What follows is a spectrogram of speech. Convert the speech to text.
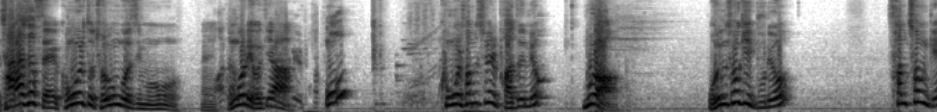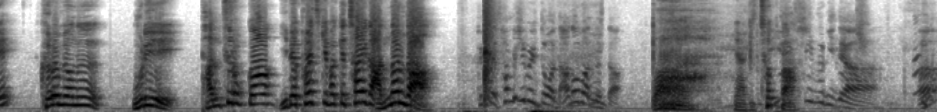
잘하셨어요 공을 또 좋은 거지 뭐 네. 공월이 어디야 어? 공월 30일 받으며? 뭐야 원석이 무려 3,000개? 그러면은 우리 반트럭과 280개밖에 차이가 안 난다. 근데 30일 동안 나눠 받는다. 와, 야 미쳤다. 일시불이냐? 어?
